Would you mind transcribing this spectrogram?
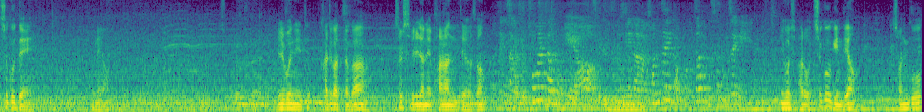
치구대네요. 일본이 태- 가져갔다가 71년에 반환되어서 당시 총알 자국이에요. 우리나라 전쟁이 겪었죠. 그 전쟁이 이것이 바로 치국인데요. 전국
